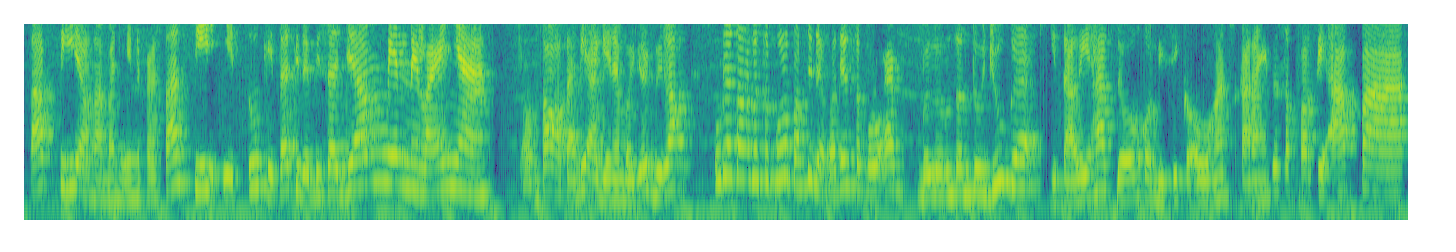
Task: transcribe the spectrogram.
Tapi yang namanya investasi itu kita tidak bisa jamin nilainya. Contoh tadi agen Mbak Jor bilang udah tahun ke-10 pasti dapatnya 10M. Belum tentu juga. Kita lihat dong kondisi keuangan sekarang itu seperti apa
